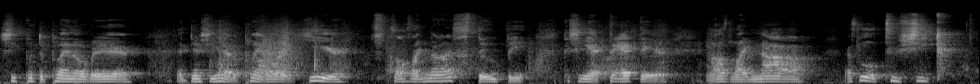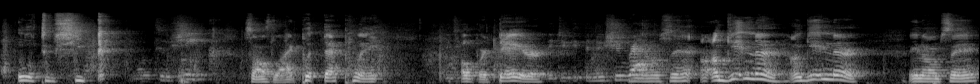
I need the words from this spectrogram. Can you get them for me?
she put the plant over there. And then she had a plant right here. So I was like, nah, that's stupid. Cause she had that there. And I was like, nah, that's a little too chic. A little too chic. A little too chic. So I was like, put that plant over there. Did you get the new shoe You know what I'm saying? I'm getting there. I'm getting there. You know what I'm saying?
